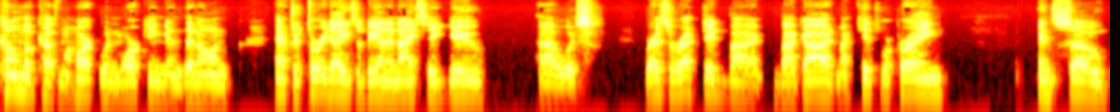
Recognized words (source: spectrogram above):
coma because my heart wasn't working, and then on after three days of being in ICU, I was resurrected by by God. My kids were praying, and so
